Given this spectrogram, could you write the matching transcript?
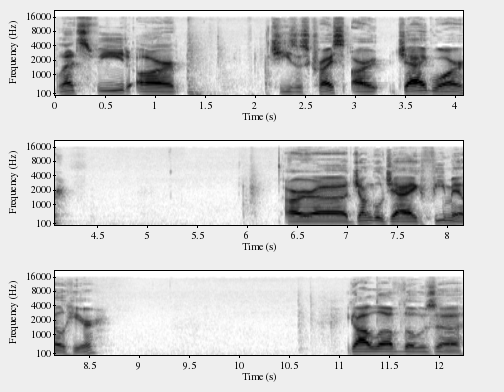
Let's feed our... Jesus Christ. Our jaguar. Our uh, jungle jag female here. You gotta love those... Uh,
